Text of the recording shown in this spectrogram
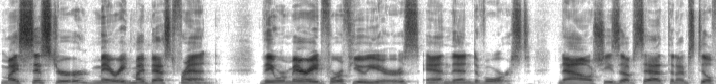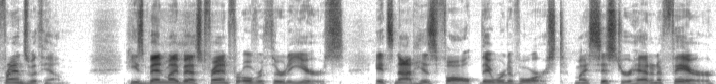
my sister married my best friend. They were married for a few years and then divorced. Now she's upset that I'm still friends with him. He's been my best friend for over 30 years. It's not his fault they were divorced. My sister had an affair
